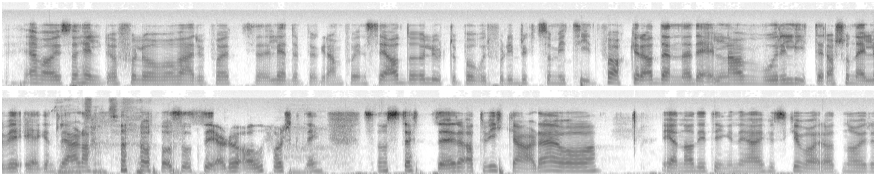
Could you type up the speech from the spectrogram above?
Jeg var jo så heldig å få lov å være på et lederprogram på INSEAD og lurte på hvorfor de brukte så mye tid på akkurat denne delen av hvor lite rasjonelle vi egentlig er, da. og så ser du all forskning som støtter at vi ikke er det. og en av de tingene jeg husker, var at når,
